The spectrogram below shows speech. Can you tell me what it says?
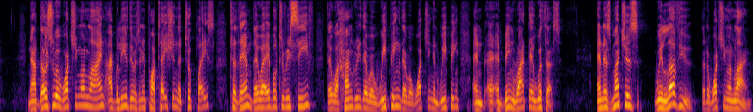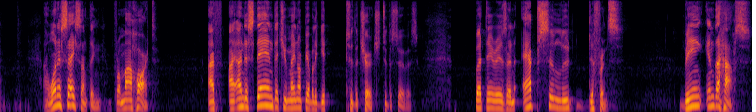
Now, those who are watching online, I believe there was an impartation that took place to them. They were able to receive. They were hungry. They were weeping. They were watching and weeping and, and being right there with us. And as much as we love you that are watching online, I want to say something from my heart. I've, I understand that you may not be able to get to the church, to the service. But there is an absolute difference being in the house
